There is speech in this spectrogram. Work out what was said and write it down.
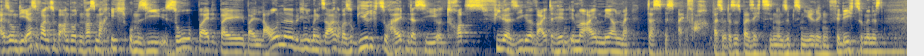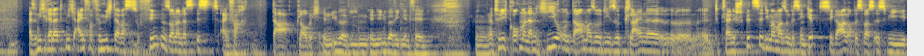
Also um die erste Frage zu beantworten, was mache ich, um sie so bei, bei, bei Laune, will ich nicht unbedingt sagen, aber so gierig zu halten, dass sie trotz vieler Siege weiterhin immer ein mehr und mehr, das ist einfach. Also das ist bei 16- und 17-Jährigen, finde ich zumindest, also nicht, relativ, nicht einfach für mich da was zu finden, sondern das ist einfach da, glaube ich, in, überwiegen, in den überwiegenden Fällen. Natürlich braucht man dann hier und da mal so diese kleine, äh, die kleine Spitze, die man mal so ein bisschen gibt. Ist egal, ob es was ist wie,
